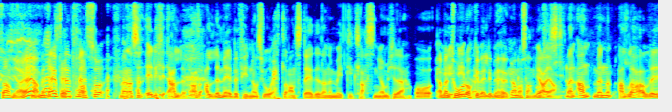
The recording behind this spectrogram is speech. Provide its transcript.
sant? Ja, ja, ja, men det er jo fordi at vi er så Men altså, er det ikke alle, altså, alle vi befinner oss jo et eller annet sted i denne middelklassen, gjør vi ikke det? Og, Ja, men to av dere er veldig mye høyere enn oss andre. Ja, ja. Men, an, men alle, alle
